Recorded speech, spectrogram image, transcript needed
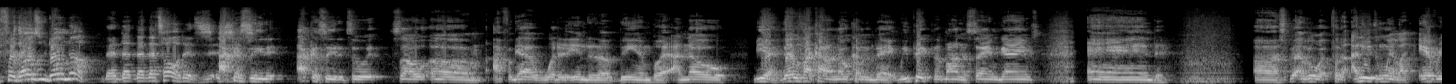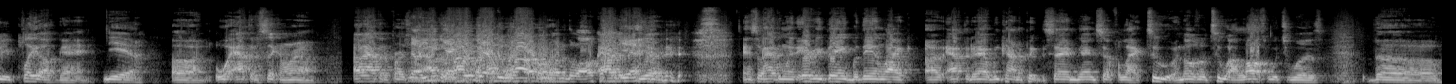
for those who don't know, that, that, that- that's all it is. It's I just- conceded. I conceded to it. So um, I forgot what it ended up being, but I know. Yeah, there was like kind of no coming back. We picked up on the same games, and uh, for the, I need to win like every playoff game. yeah. Uh, or after the second round. Or after the first No, round. you- After yeah, you wild card. do After the every wild one of the wild card, After- yeah. And so I had to win everything, but then like uh, after that, we kind of picked the same game except for like two, and those were two I lost, which was the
